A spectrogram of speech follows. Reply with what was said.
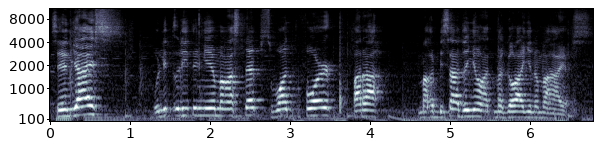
So yun guys, ulit-ulitin nyo yung mga steps 1 to 4 para makabisado nyo at magawa nyo na maayos.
